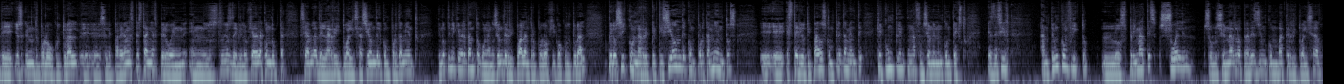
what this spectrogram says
yo sé que un antropólogo cultural eh, eh, se le pararán las pestañas, pero en, en los estudios de biología de la conducta se habla de la ritualización del comportamiento que no tiene que ver tanto con la noción de ritual antropológico cultural, pero sí con la repetición de comportamientos eh, estereotipados completamente que cumplen una función en un contexto. Es decir, ante un conflicto, los primates suelen solucionarlo a través de un combate ritualizado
